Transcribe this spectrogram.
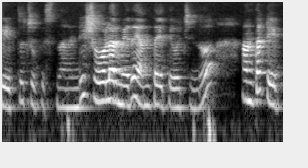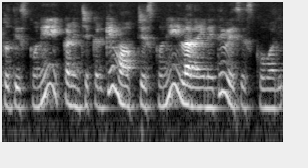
టేప్తో చూపిస్తున్నానండి. షోల్డర్ మీద ఎంత అయితే వచ్చిందో అంత టేప్తో తీసుకొని ఇక్కడి నుంచి ఇక్కడికి మార్క్ చేసుకొని ఇలా లైన్ అయితే వేసేసుకోవాలి.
